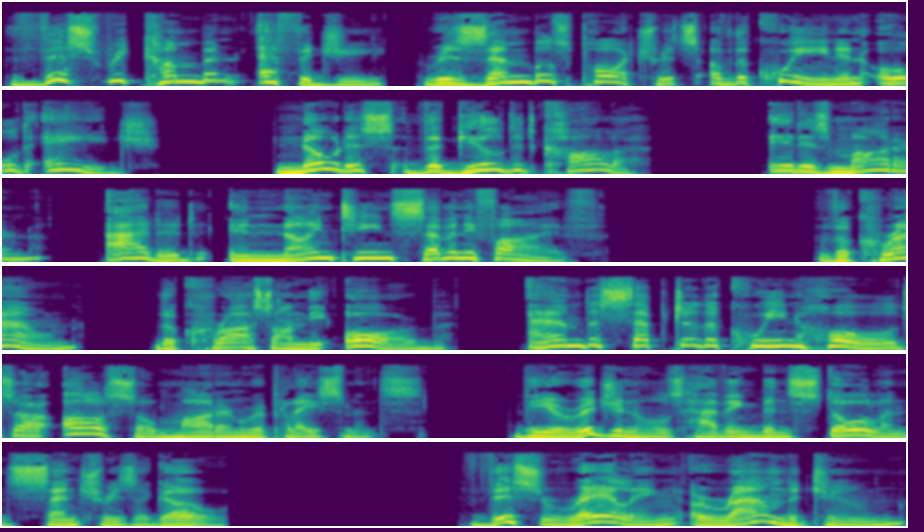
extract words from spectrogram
This recumbent effigy resembles portraits of the Queen in old age. Notice the gilded collar. It is modern, added in 1975. The crown, the cross on the orb, and the scepter the Queen holds are also modern replacements, the originals having been stolen centuries ago. This railing around the tomb,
